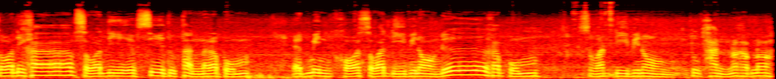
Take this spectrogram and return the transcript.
สวัสดีครับ สวัสดี FC ทุกท่านนะครับผมแอดมินขอสวัสดีพี่น้องเด้อครับผมสวัสดีพี่น้องทุกท่านนะครับเนาะ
